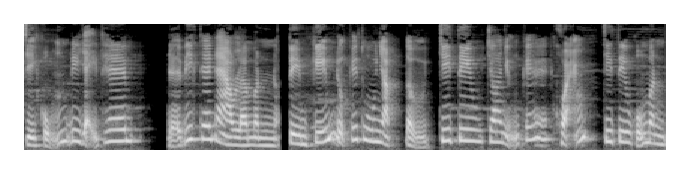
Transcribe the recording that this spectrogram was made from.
Chị cũng đi dạy thêm để biết thế nào là mình tìm kiếm được cái thu nhập tự chi tiêu cho những cái khoản chi tiêu của mình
